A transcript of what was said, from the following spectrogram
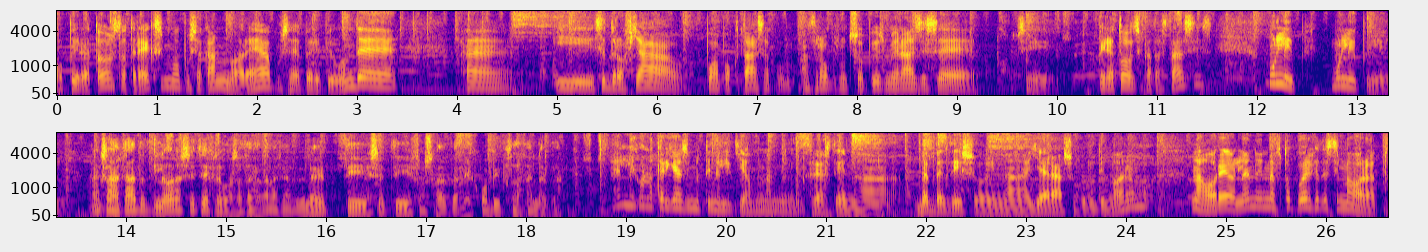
ο πυρετός, το τρέξιμο που σε κάνουν ωραία, που σε περιποιούνται. Ε, η συντροφιά που αποκτάς από ανθρώπους με τους οποίους μοιράζεσαι πυρετώδεις καταστάσεις μου λείπει, μου λείπει λίγο. Αν ξανακάνετε τηλεόραση, τι ακριβώς θα θέλατε να κάνετε, δηλαδή τι, σε τι ύφος θα ήταν η εκπομπή που θα θέλατε; Ε, λίγο να ταιριάζει με την ηλικία μου, να μην χρειαστεί να μπεμπεδίσω ή να γεράσω πριν την ώρα μου. Να, ωραίο λένε είναι αυτό που έρχεται στην ώρα του.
